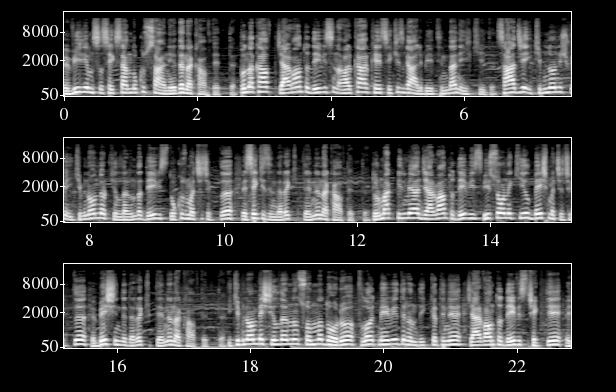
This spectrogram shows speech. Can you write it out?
ve Williams'ı 89 saniyede nakavt etti. Bu nakavt Gervonta Davis'in arka arkaya 8 galibiyetinden ilkiydi. Sadece 2013 ve 2014 yıllarında Davis 9 maça çıktı ve 8'inde rakiplerini nakavt etti. Durmak bilmeyen Gervonta Davis bir sonraki yıl 5 maça çıktı ve 5'inde de rakiplerini nakavt etti. 2015 yıllarının sonuna doğru Floyd Mayweather'ın dikkatini Gervonta Davis çekti ve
